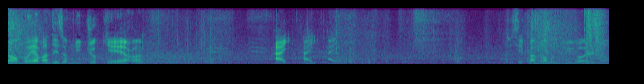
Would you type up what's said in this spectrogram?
va encore y avoir des hommes du Joker. Aïe, aïe, aïe. Tu sais pas voir où tu voles, non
